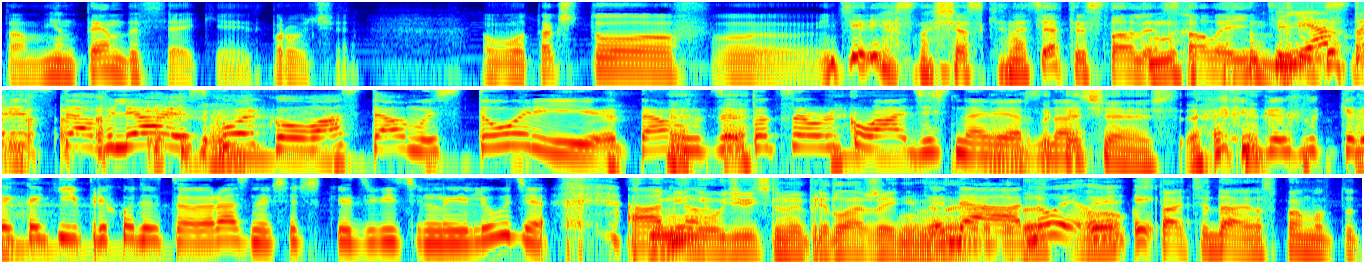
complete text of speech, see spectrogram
там Nintendo всякие и прочее. Вот, так что э, интересно сейчас в кинотеатре стало, ну, стало интересно. Я представляю, сколько у вас там историй. Там это целый кладезь, наверное. Закачаешься. Какие приходят разные всяческие удивительные люди. С не а, менее удивительными предложениями, Да, ну... Э, ну, кстати, да, я вспомнил, тут,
